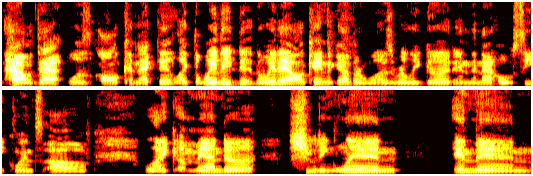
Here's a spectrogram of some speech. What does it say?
how that was all connected. Like the way they did, the way they all came together was really good. And then that whole sequence of like Amanda shooting Lynn and then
